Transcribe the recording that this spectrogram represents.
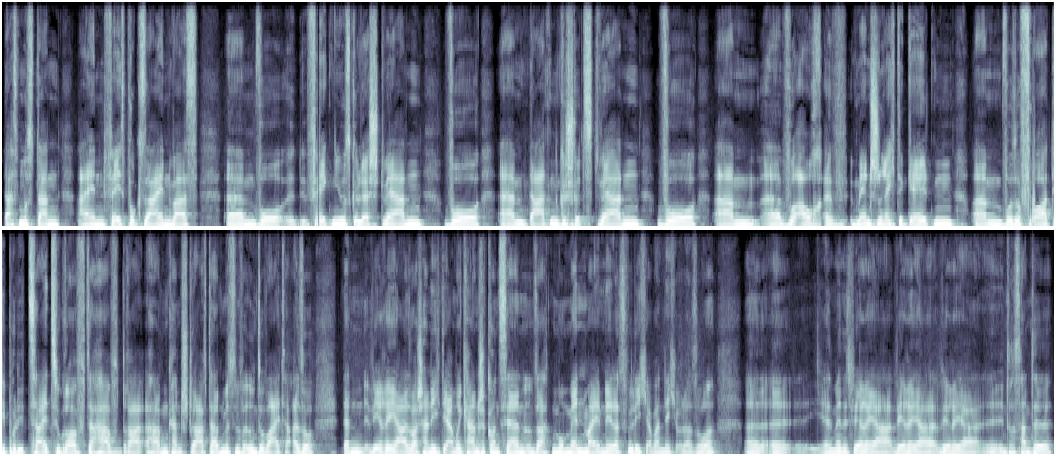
das muss dann ein Facebook sein, was ähm, wo Fake News gelöscht werden, wo ähm, Daten geschützt werden, wo, ähm, äh, wo auch äh, Menschenrechte gelten, ähm, wo sofort die Polizei Zugriff haben kann, Straftaten müssen und so weiter. Also dann wäre ja wahrscheinlich der amerikanische Konzern und sagt, Moment mal, nee, das will ich aber nicht oder so. Äh, äh, ich meine, es wäre ja, wäre ja, wäre ja interessante,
